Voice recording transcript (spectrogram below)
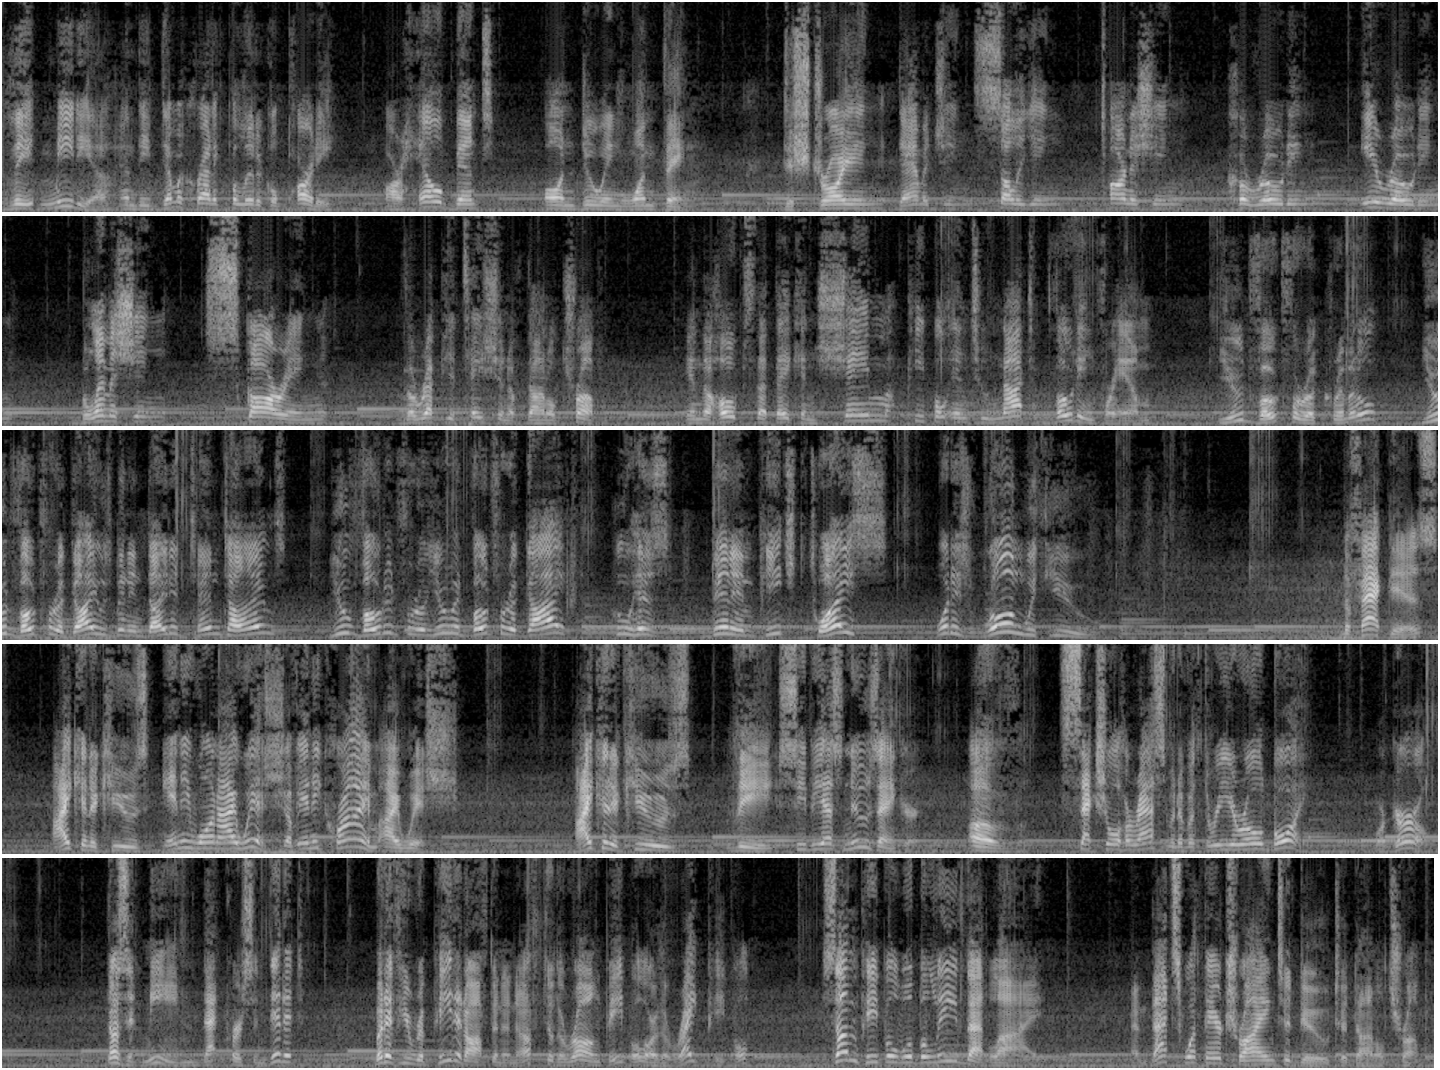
The media and the Democratic political party are hell bent on doing one thing destroying, damaging, sullying, tarnishing, corroding, eroding, blemishing, scarring the reputation of Donald Trump in the hopes that they can shame people into not voting for him. You'd vote for a criminal? You'd vote for a guy who's been indicted 10 times? You voted for a, you would vote for a guy who has been impeached twice? What is wrong with you? The fact is, I can accuse anyone I wish of any crime I wish. I could accuse the CBS News anchor of sexual harassment of a three year old boy or girl. Doesn't mean that person did it, but if you repeat it often enough to the wrong people or the right people, some people will believe that lie. And that's what they're trying to do to Donald Trump.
